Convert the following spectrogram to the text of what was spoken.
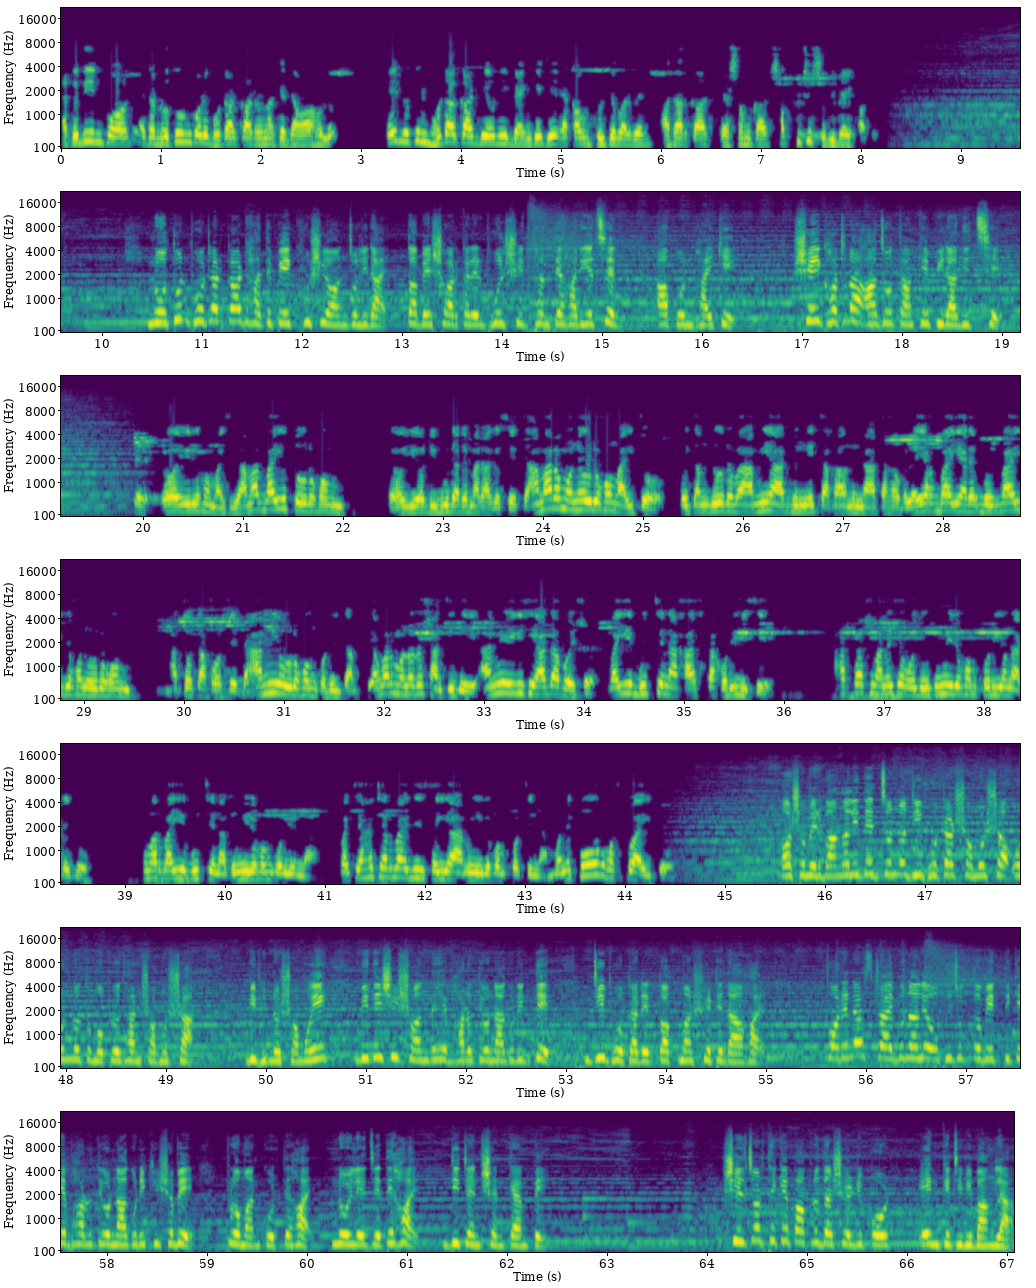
এতদিন পর একটা নতুন করে ভোটার কার্ড ওনাকে দেওয়া হলো। এই নতুন ভোটার কার্ড দিয়ে উনি ব্যাংকে যে অ্যাকাউন্ট খুলতে পারবেন আধার কার্ড রেশন কার্ড সবকিছু সুবিধাই হবে। নতুন ভোটার কার্ড হাতে পেয়ে খুশি অঞ্জলি রায় তবে সরকারের ভুল সিদ্ধান্তে হারিয়েছেন আপন ভাইকে। সেই ঘটনা আজও তাকে পীড়া দিচ্ছে। ও এরকম আইছিল। আমার ভাইও তো ওরকম ইয়ে ডিবুডারে মারা গেছে। আমারও মনে ওরকম আইতো। কইতাম দৌড় আমি আর দুনিয়ায় টাকা না টাকা বলে। এক ভাই আর এক ভাই ভাই যখন ওরকম আত্মতা করছে। আমি ওরকম করে দিতাম। একবার মনেরও শান্তি দেই আমি হয়ে গেছি আধা বয়স ভাই বুঝছে না, কাজটা করে দিছে। আশপাশ মানুষও বলছেন তুমি এরকম করিও না রেখো তোমার ভাইয়ে বুঝছে না, তুমি এরকম করিও না। বাচ্চা কাচার ভাই দিছে ইয়া আমি এরকম করছি না। মনে খুব কষ্ট আইতো। অসমের বাঙালিদের জন্য ডি ভোটার সমস্যা অন্যতম প্রধান সমস্যা। বিভিন্ন সময়ে বিদেশি সন্দেহে ভারতীয় নাগরিকদের ডি ভোটারের তকমা সেটে দেওয়া হয়। ফরেনার্স ট্রাইব্যুনালে অভিযুক্ত ব্যক্তিকে ভারতীয় নাগরিক হিসেবে প্রমাণ করতে হয়। নইলে যেতে হয় ডিটেনশন ক্যাম্পে। শিলচর থেকে পাপলু দাসের রিপোর্ট, এনকেটিভি বাংলা।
